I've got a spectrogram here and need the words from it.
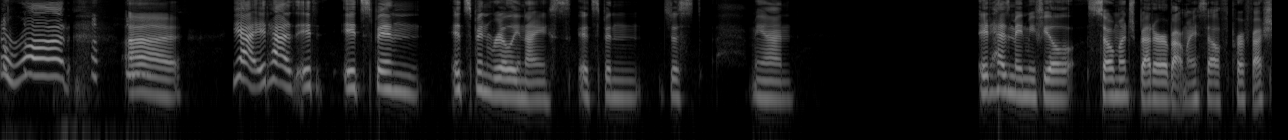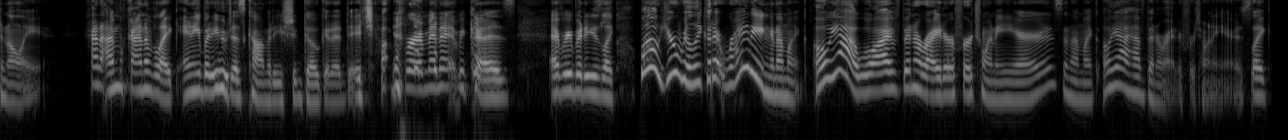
Rod. Uh, yeah, it has. It it's been it's been really nice. It's been just man. It has made me feel so much better about myself professionally. Kind of, I'm kind of like anybody who does comedy should go get a day job for a minute because everybody's like, "Wow, you're really good at writing," and I'm like, "Oh yeah, well I've been a writer for 20 years," and I'm like, "Oh yeah, I have been a writer for 20 years." Like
